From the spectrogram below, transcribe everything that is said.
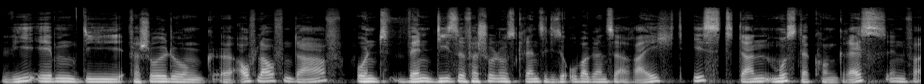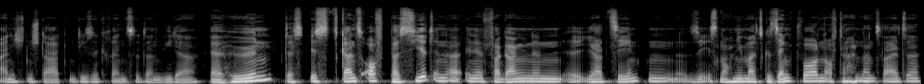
wie eben die Verschuldung äh, auflaufen darf. Und wenn diese Verschuldungsgrenze, diese Obergrenze erreicht ist, dann muss der Kongress in den Vereinigten Staaten diese Grenze dann wieder erhöhen. Das ist ganz oft passiert in, in den vergangenen äh, Jahrzehnten. Sie ist noch niemals gesenkt worden auf der anderen Seite.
